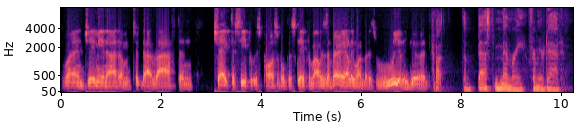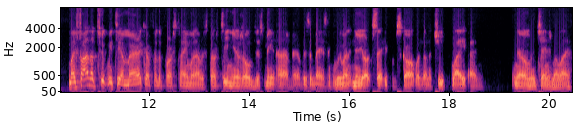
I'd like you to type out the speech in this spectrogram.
when Jamie and Adam took that raft and checked to see if it was possible to escape from Alcatraz. It's a very early one, but it's really good. How about the best memory from your dad? My father took me to America for the first time when I was 13 years old, just me and him. It was amazing. We went to New York City from Scotland on a cheap flight, and you know, it changed my life.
